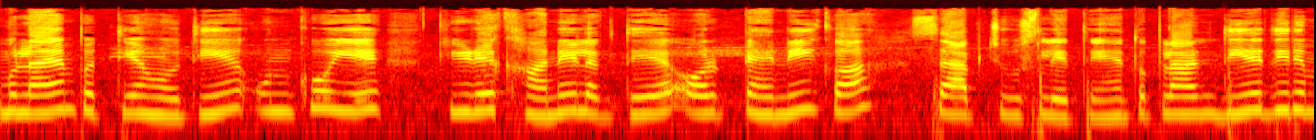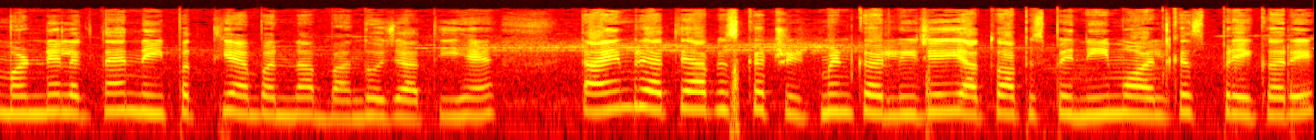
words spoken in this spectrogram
मुलायम पत्तियाँ होती हैं, उनको ये कीड़े खाने लगते हैं और टहनी का सैप चूस लेते हैं तो प्लांट धीरे धीरे मरने लगता है, नई पत्तियाँ बनना बंद हो जाती है। टाइम रहते आप इसका ट्रीटमेंट कर लीजिए, या तो आप इस पर नीम ऑयल का स्प्रे करें,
